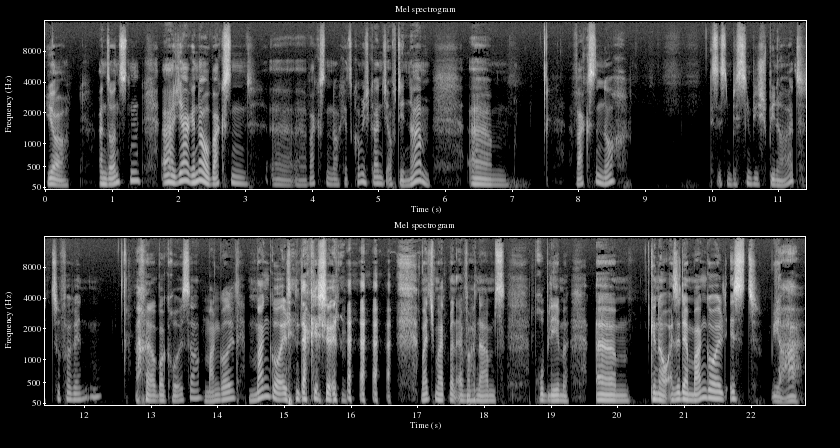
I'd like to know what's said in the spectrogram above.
ja, ansonsten, ah, ja, genau, wachsen, äh, äh, wachsen noch, jetzt komme ich gar nicht auf den Namen, ähm, wachsen noch, das ist ein bisschen wie Spinat zu verwenden, aber größer. Mangold? Mangold, Dankeschön. Manchmal hat man einfach Namensprobleme. Ähm, genau, also der Mangold ist, ja,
